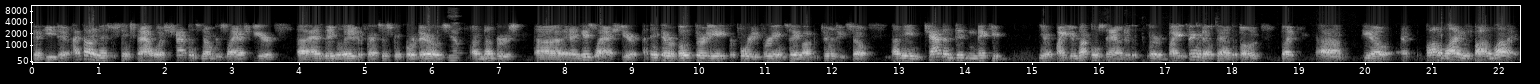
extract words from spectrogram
that he did. I thought an interesting stat was Chapman's numbers last year, uh, as they related to Francisco Cordero's yep. uh, numbers uh, at his last year. I think they were both 38 for 43 in save opportunities. So, I mean, Chapman didn't make you, you know, bite your knuckles down to the, or bite your fingernails down to the bone, but, uh, you know, bottom line was bottom line.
